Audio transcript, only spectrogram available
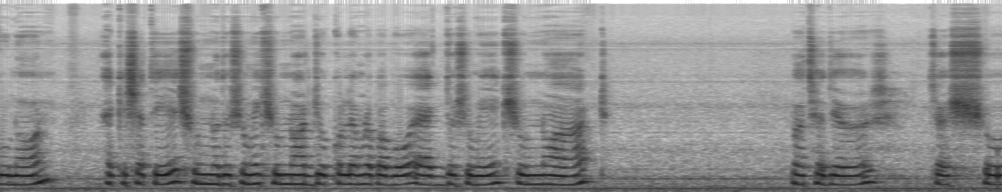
গুণন একের সাথে শূন্য দশমিক শূন্য আট যোগ করলে আমরা পাবো এক দশমিক শূন্য আট পাঁচ হাজার চারশো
